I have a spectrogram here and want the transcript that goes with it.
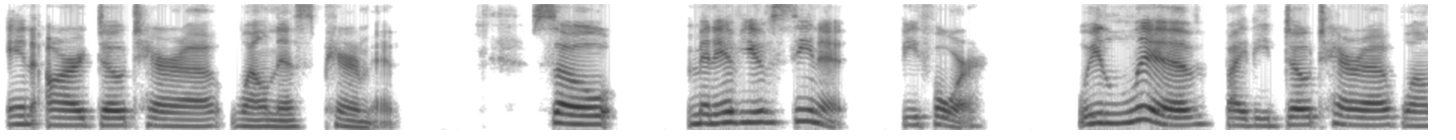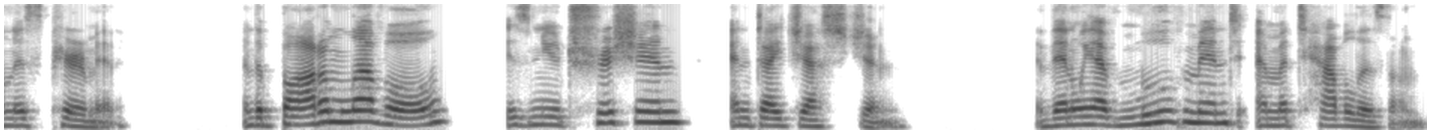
in our doTERRA wellness pyramid. So many of you have seen it before. We live by the doTERRA wellness pyramid. And the bottom level is nutrition and digestion. And then we have movement and metabolism.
